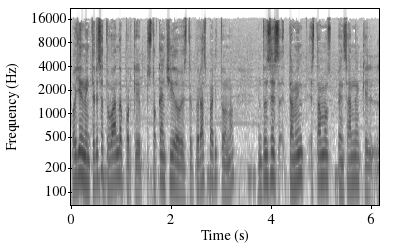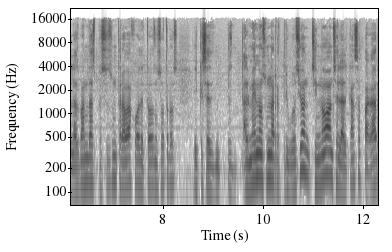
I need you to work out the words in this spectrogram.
oye, me interesa tu banda porque pues tocan chido, este, pero haz parito, ¿no? Entonces también estamos pensando en que las bandas pues es un trabajo de todos nosotros y que se pues, al menos una retribución, si no se le alcanza a pagar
